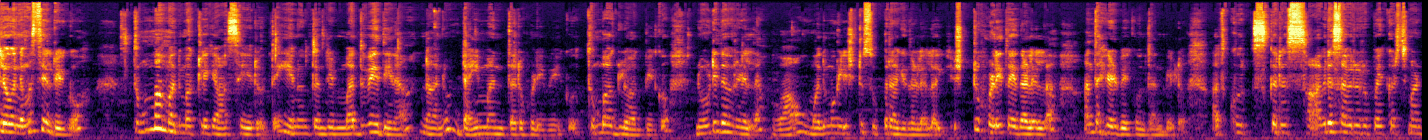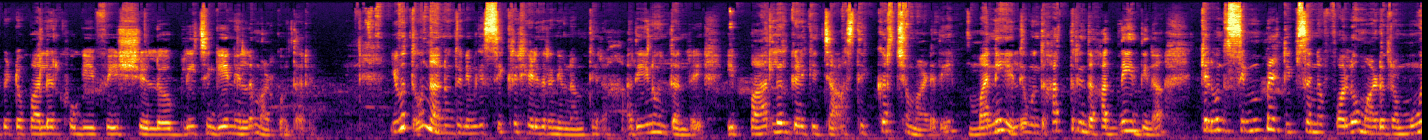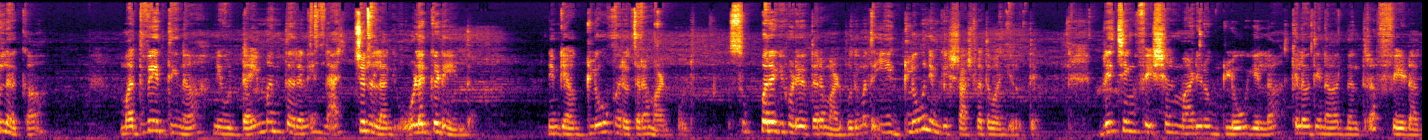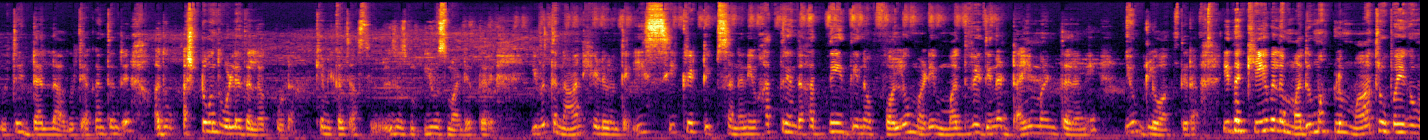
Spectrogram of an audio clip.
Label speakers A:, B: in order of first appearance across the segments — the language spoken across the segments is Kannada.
A: ಹಲೋ ನಮಸ್ತೆ ಎಲ್ರಿಗೂ. ತುಂಬ ಮದುಮಕ್ಕಳಿಗೆ ಆಸೆ ಇರುತ್ತೆ. ಏನು ಅಂತಂದರೆ ಮದುವೆ ದಿನ ನಾನು ಡೈಮಂಡ್ ಥರ ಹೊಳಿಬೇಕು. ತುಂಬ ಗ್ಲೋ ಆಗಬೇಕು. ನೋಡಿದವರೆಲ್ಲ, ವಾವ್, ಮದುಮಗಳು ಎಷ್ಟು ಸೂಪರ್ ಆಗಿದ್ದಾಳೆಲ್ಲ, ಎಷ್ಟು ಹೊಳಿತಾ ಇದ್ದಾಳೆಲ್ಲ ಅಂತ ಹೇಳಬೇಕು ಅಂತ ಅಂದ್ಬಿಟ್ಟು. ಅದಕ್ಕೋಸ್ಕರ ಸಾವಿರ ಸಾವಿರ ರೂಪಾಯಿ ಖರ್ಚು ಮಾಡಿಬಿಟ್ಟು ಪಾರ್ಲರ್ಗೆ ಹೋಗಿ ಫೇಶಿಯಲ್ ಬ್ಲೀಚಿಂಗ್ ಏನೆಲ್ಲ ಮಾಡ್ಕೊತಾರೆ. ಇವತ್ತು ನಾನೊಂದು ನಿಮಗೆ ಸೀಕ್ರೆಟ್ ಹೇಳಿದರೆ ನೀವು ನಂಬ್ತೀರಾ? ಅದೇನು ಅಂತಂದರೆ, ಈ ಪಾರ್ಲರ್ಗಳಿಗೆ ಜಾಸ್ತಿ ಖರ್ಚು ಮಾಡದೆ ಮನೆಯಲ್ಲೇ ಒಂದು ಹತ್ತರಿಂದ ಹದಿನೈದು ದಿನ ಕೆಲವೊಂದು ಸಿಂಪಲ್ ಟಿಪ್ಸನ್ನು ಫಾಲೋ ಮಾಡೋದ್ರ ಮೂಲಕ ಮದುವೆ ದಿನ ನೀವು ಡೈಮಂಡ್ ಥರನೇ ನ್ಯಾಚುರಲ್ ಆಗಿ ಒಳಗಡೆಯಿಂದ ನಿಮಗೆ ಆ ಗ್ಲೋ ಬರೋ ಥರ ಮಾಡ್ಬೋದು. ಸೂಪರಾಗಿ ಹೊಡೆಯೋ ಥರ ಮಾಡ್ಬೋದು. ಮತ್ತು ಈ ಗ್ಲೋ ನಿಮಗೆ ಶಾಶ್ವತವಾಗಿರುತ್ತೆ. ಬ್ಲೀಚಿಂಗ್ ಫೇಶಿಯಲ್ ಮಾಡಿರೋ ಗ್ಲೋ ಎಲ್ಲ ಕೆಲವು ದಿನ ಆದ ನಂತರ ಫೇಡ್ ಆಗುತ್ತೆ ಡಲ್ ಆಗುತ್ತೆ. ಯಾಕಂತಂದರೆ ಅದು ಅಷ್ಟೊಂದು ಒಳ್ಳೆಯದಲ್ಲ ಕೂಡ ಕೆಮಿಕಲ್ ಜಾಸ್ತಿ ಯೂಸ್ ಯೂಸ್ ಮಾಡಿರ್ತಾರೆ. ಇವತ್ತು ನಾನು ಹೇಳಿರುವಂತೆ ಈ ಸೀಕ್ರೆಟ್ ಟಿಪ್ಸನ್ನು ನೀವು ಹತ್ತರಿಂದ ಹದಿನೈದು ದಿನ ಫಾಲೋ ಮಾಡಿ ಮದುವೆ ದಿನ ಡೈಮಂಡ್ ಥರನೇ ನೀವು ಗ್ಲೋ ಆಗ್ತೀರಾ. ಇದನ್ನ ಕೇವಲ ಮದುಮಕ್ಕಳು ಮಾತ್ರ ಉಪಯೋಗ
